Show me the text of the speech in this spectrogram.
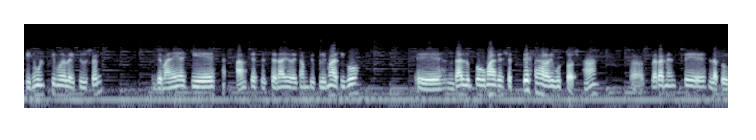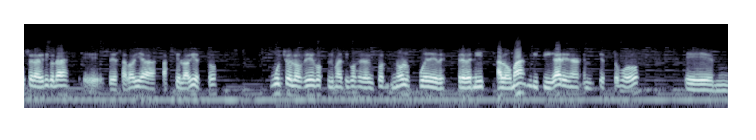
fin último de la institución, de manera que antes del escenario de cambio climático, eh, darle un poco más de certezas al agricultor. ¿ah? claramente la producción agrícola eh, se desarrolla a cielo abierto, muchos de los riesgos climáticos del agricultor no los puede prevenir, a lo más mitigar en, cierto modo. Eh,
